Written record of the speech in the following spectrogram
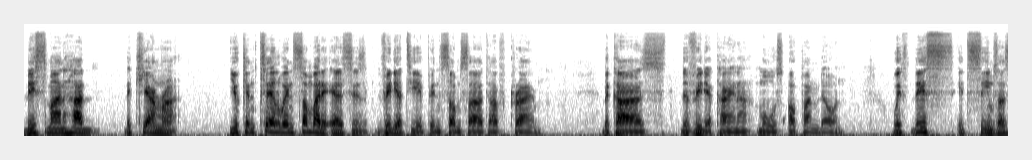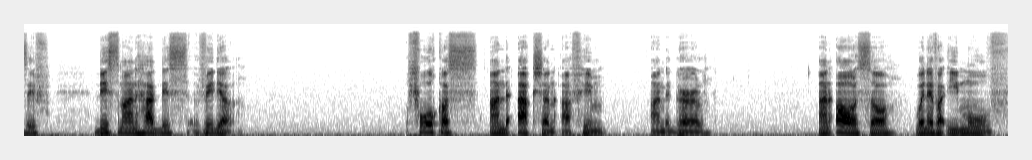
this man had the camera. You can tell when somebody else is videotaping some sort of crime because the video kind of moves up and down. With this, it seems as if this man had this video focus on the action of him and the girl. And also, whenever he move,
